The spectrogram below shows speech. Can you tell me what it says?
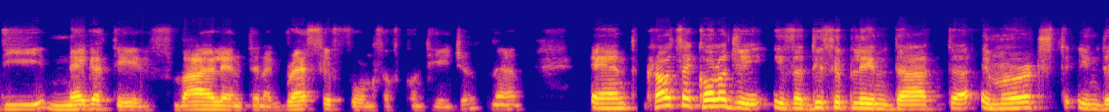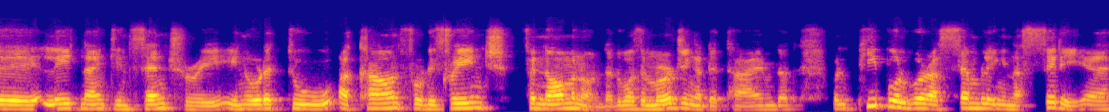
the negative, violent, and aggressive forms of contagion. Uh, and crowd psychology is a discipline that uh, emerged in the late 19th century in order to account for the strange phenomenon that was emerging at the time that when people were assembling in a city, uh,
